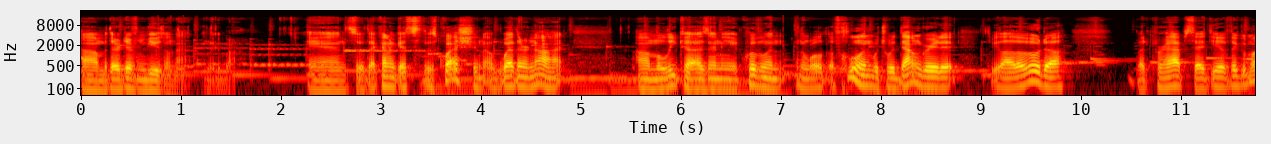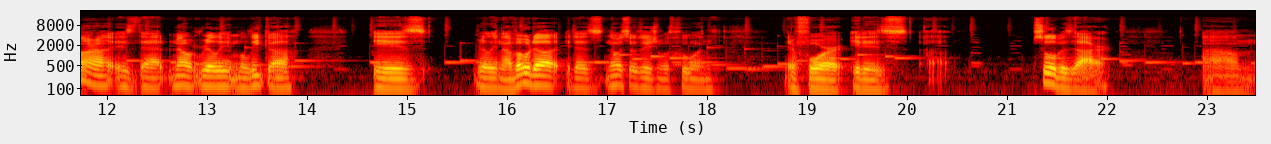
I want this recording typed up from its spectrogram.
Um, but there are different views on that in the Gemara. And so that kind of gets to this question of whether or not um, Malika has any equivalent in the world of Chulin, which would downgrade it to be Avoda. But perhaps the idea of the Gemara is that no, really, Malika is really Navoda. It has no association with Chulin. Therefore, it is uh, Sul. Um,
